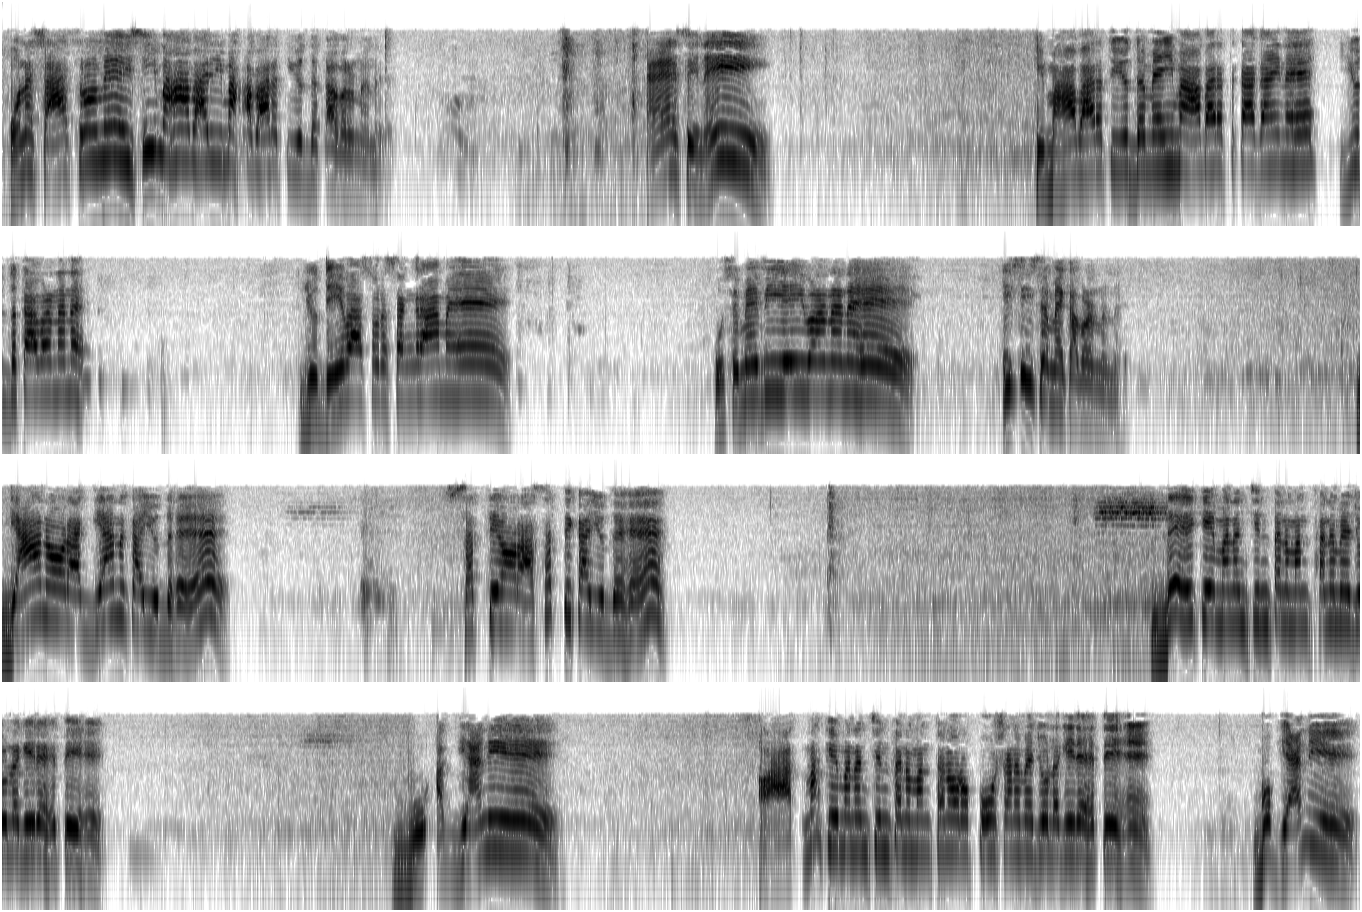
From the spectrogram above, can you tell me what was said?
उन शास्त्रों में इसी महाभारी महाभारत युद्ध का वर्णन है। ऐसे नहीं कि महाभारत युद्ध में ही महाभारत का गायन है, युद्ध का वर्णन है। जो देवासुर संग्राम है उसमें भी यही वर्णन है। इसी समय का वर्णन है। ज्ञान और अज्ञान का युद्ध है। सत्य और असत्य का युद्ध है। देह के मनन चिंतन मंथन में जो लगे रहते हैं, वो अज्ञानी है। आत्मा के मनन चिंतन मंथन और पोषण में जो लगे रहते हैं, वो ज्ञानी है।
